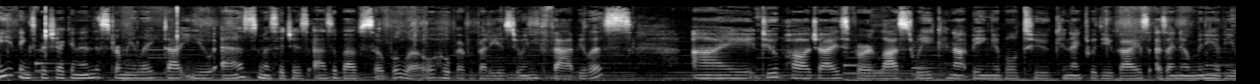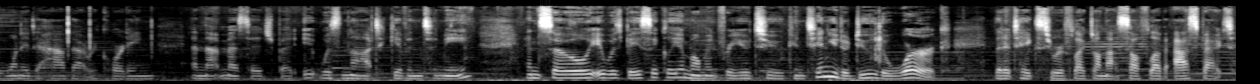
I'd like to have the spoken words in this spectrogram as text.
Hey, thanks for checking in to stormylake.us. Messages as above, so below. Hope everybody is doing fabulous. I do apologize for last week not being able to connect with you guys, as I know many of you wanted to have that recording and that message, but it was not given to me. And so it was basically a moment for you to continue to do the work that it takes to reflect on that self love aspect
